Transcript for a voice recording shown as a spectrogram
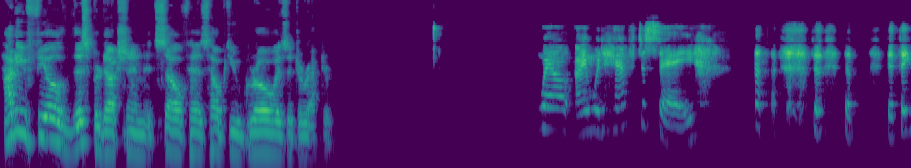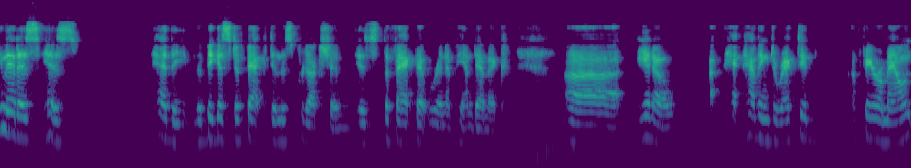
How do you feel this production itself has helped you grow as a director? Well, I would have to say the, the, the thing that has, has had the, the biggest effect in this production is the fact that we're in a pandemic. Uh, you know, ha- having directed a fair amount,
